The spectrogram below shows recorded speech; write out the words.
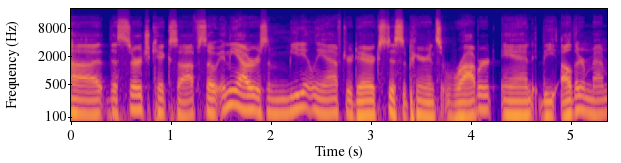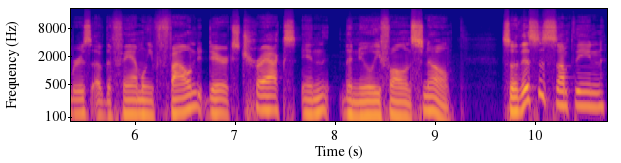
uh, the search kicks off. So, in the hours immediately after Derrick's disappearance, Robert and the other members of the family found Derrick's tracks in the newly fallen snow. So, this is something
